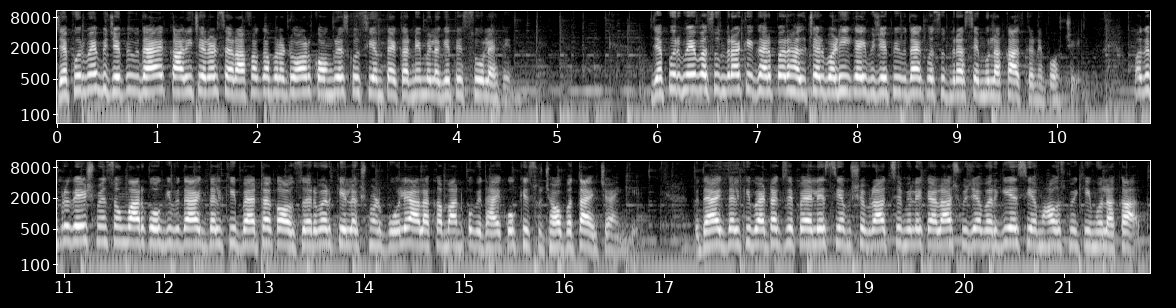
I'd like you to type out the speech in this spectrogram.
जयपुर में बीजेपी विधायक कालीचरण सराफा का पलटवार कांग्रेस को सीएम तय करने में लगे थे सोलह दिन। जयपुर में वसुंधरा के घर पर हलचल बढ़ी, कई बीजेपी विधायक वसुंधरा से मुलाकात करने पहुँचे। मध्य प्रदेश में सोमवार को होगी विधायक दल की बैठक ऑब्जर्वर के लक्ष्मण बोले आलाकमान को विधायकों के सुझाव बताए जाएँगे। विधायक दल की बैठक से पहले सीएम शिवराज से मिले कैलाश विजय वर्गीय सीएम हाउस में की मुलाकात।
